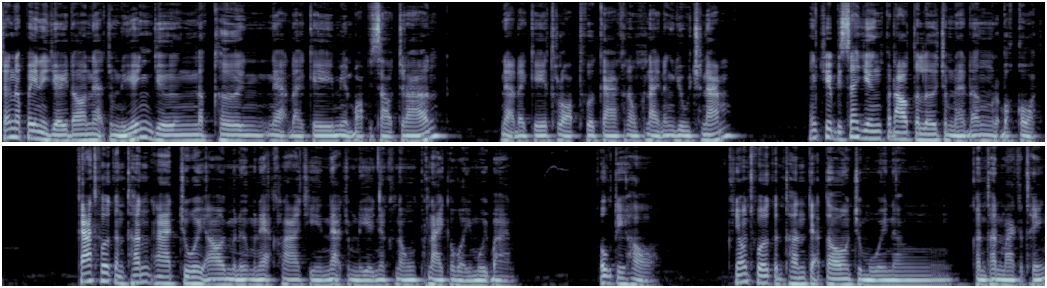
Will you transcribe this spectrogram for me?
ចឹងនៅពេលនិយាយដល់អ្នកជំនាញយើងនឹកឃើញអ្នកដែលគេមានបទពិសោធន៍ច្រើន អ្នកដែលគេធ្លាប់ធ្វើការក្នុងផ្នែកនឹងយូរឆ្នាំនិងជាពិសេសយើងផ្ដោតទៅលើចំណេះដឹងរបស់គាត់ការធ្វើ content អាចជួយឲ្យមនុស្សម្នាក់ក្លាយជាអ្នកជំនាញនៅក្នុងផ្នែកអ្វីមួយបានឧទាហរណ៍ខ្ញុំធ្វើ content តាក់ទងជាមួយនឹង content marketing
